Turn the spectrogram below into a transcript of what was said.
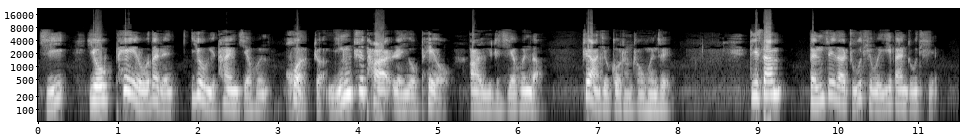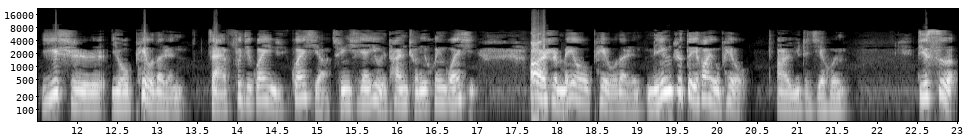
即有配偶的人又与他人结婚，或者明知他人有配偶而与之结婚的，这样就构成重婚罪。第三，本罪的主体为一般主体。一是有配偶的人在夫妻关系关系啊存续期间又与他人成立婚姻关系；二是没有配偶的人明知对方有配偶而与之结婚；第四，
